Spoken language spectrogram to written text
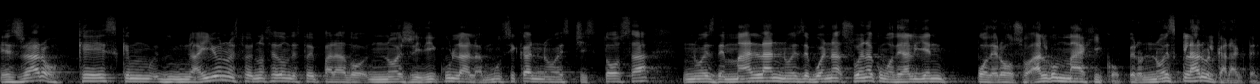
Es raro, ¿qué es? que ahí yo no, no sé dónde estoy parado. No es ridícula la música, no es chistosa, no es de mala, no es de buena. Suena como de alguien poderoso, algo mágico, pero no es claro el carácter.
